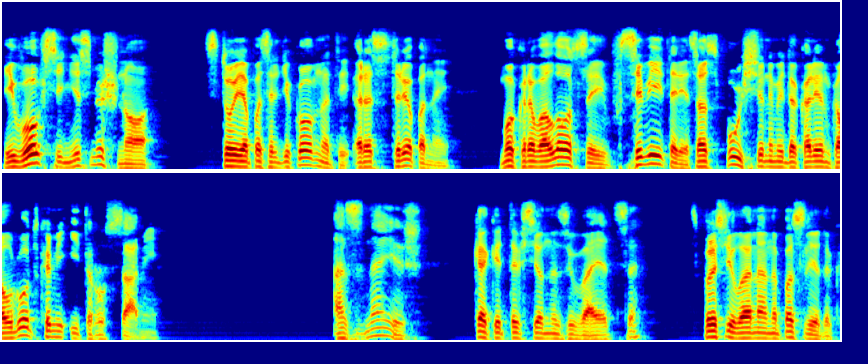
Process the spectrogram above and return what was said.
и вовсе не смешно, стоя посреди комнаты, растрепанной, мокроволосой, в свитере со спущенными до колен колготками и трусами. — А знаешь, как это все называется? — спросила она напоследок.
